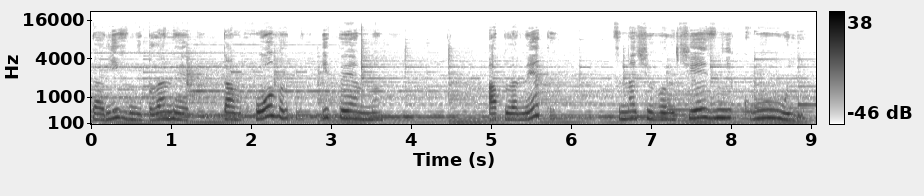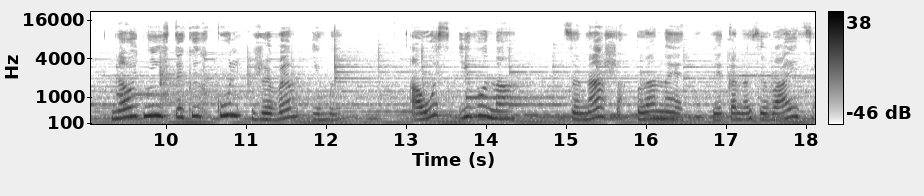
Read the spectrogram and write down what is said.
та різні планети. Там холодно і темно. А планети це наче величезні кулі. На одній з таких куль живем і ми. А ось і вона. Це наша планета, яка називається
